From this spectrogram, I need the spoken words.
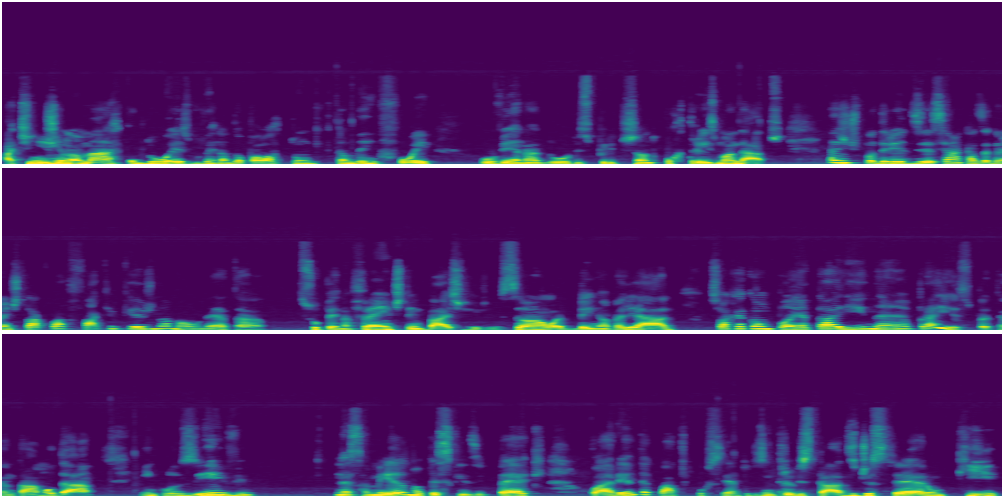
atingindo a marca do ex-governador Paulo Artung, que também foi governador do Espírito Santo por três mandatos. A gente poderia dizer assim, ah, a Casa Grande está com a faca e o queijo na mão, né? Tá super na frente, tem baixa rejeição, é bem avaliado. Só que a campanha está aí, né, para isso, para tentar mudar. Inclusive, nessa mesma pesquisa IPEC, 44% dos entrevistados disseram que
